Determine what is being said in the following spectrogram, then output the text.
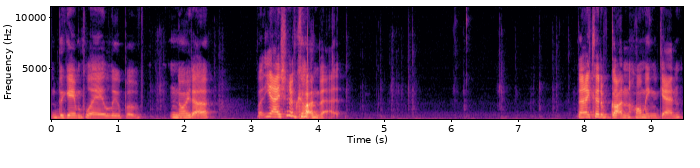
the gameplay loop of Noita. But yeah, I should have gotten that. Then I could have gotten homing again.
